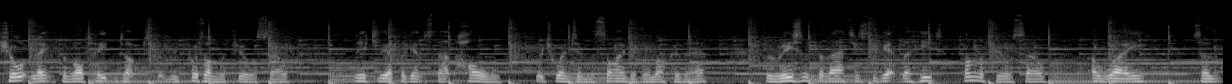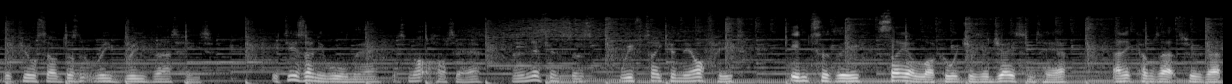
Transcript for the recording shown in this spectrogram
short length of off-heat duct that we put on the fuel cell neatly up against that hole which went in the side of the locker there. The reason for that is to get the heat from the fuel cell away so that the fuel cell doesn't rebreathe that heat. It is only warm air, it's not hot air, and in this instance we've taken the off heat into the sail locker which is adjacent here and it comes out through that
